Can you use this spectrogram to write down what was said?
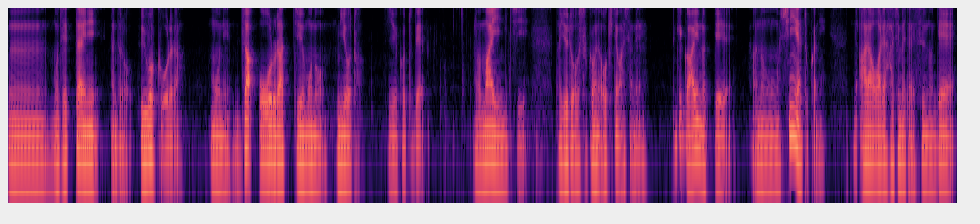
うーん、もう絶対に、なんだろう、動くオーロラ。もうね、ザ・オーロラっていうものを見ようということで、毎日、まあ、夜遅くまで起きてましたね。結構ああいうのって、あの、深夜とかに、現れ始めたりするので、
